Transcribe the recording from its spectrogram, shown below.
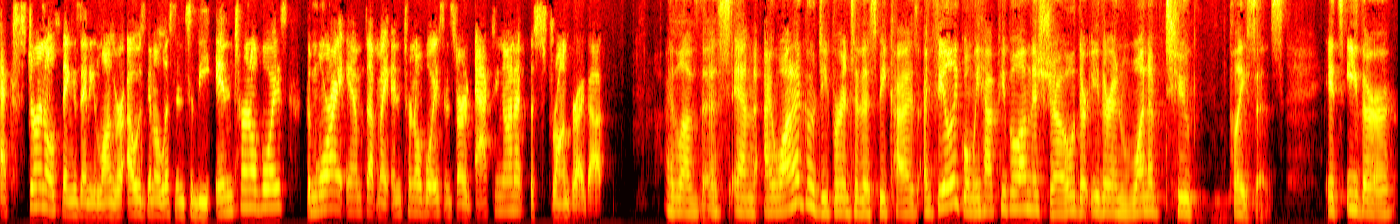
external things any longer. I was going to listen to the internal voice. The more I amped up my internal voice and started acting on it, the stronger I got. I love this. And I want to go deeper into this because I feel like when we have people on this show, they're either in one of two places. It's either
